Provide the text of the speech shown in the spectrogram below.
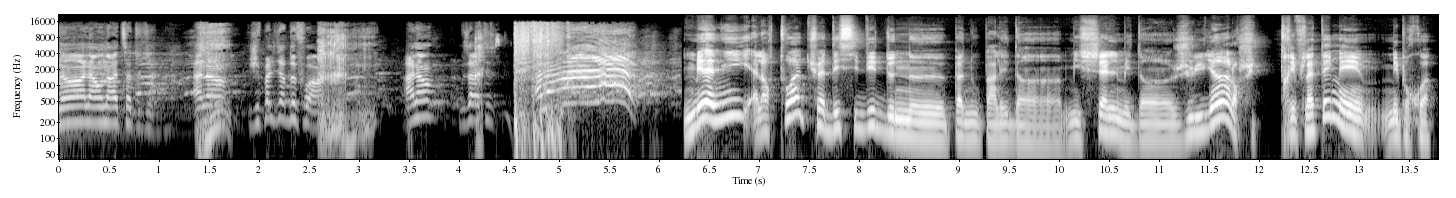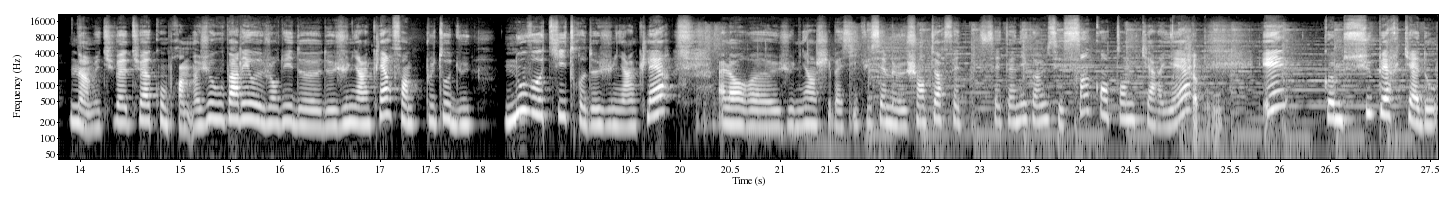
Non, Alain, on arrête ça tout de suite. Alain, je vais pas le dire deux fois. Hein. Alain, vous arrêtez. Alain Mélanie, alors toi, tu as décidé de ne pas nous parler d'un Michel, mais d'un Julien. Alors je suis très flatté, mais, mais pourquoi? Non, mais tu vas, tu vas comprendre. Moi, je vais vous parler aujourd'hui de, de Julien Clerc, enfin plutôt du nouveau titre de Julien Clerc. Alors, euh, Julien, je sais pas si tu sais, mais le chanteur fête cette année quand même ses 50 ans de carrière. Chapeau. Et comme super cadeau,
